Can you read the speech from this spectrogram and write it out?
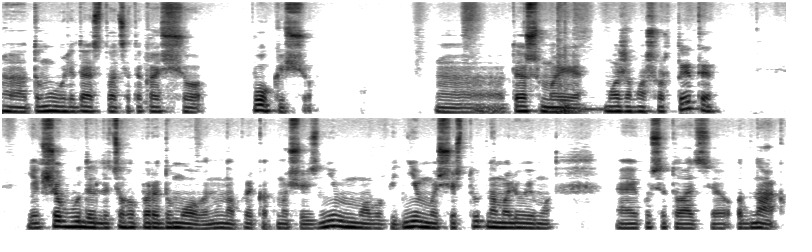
Е, Тому виглядає ситуація така, що поки що е, теж ми можемо шортити, якщо буде для цього передумови. Ну, наприклад, ми щось знімемо або піднімемо, щось тут намалюємо, е, якусь ситуацію. Однак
